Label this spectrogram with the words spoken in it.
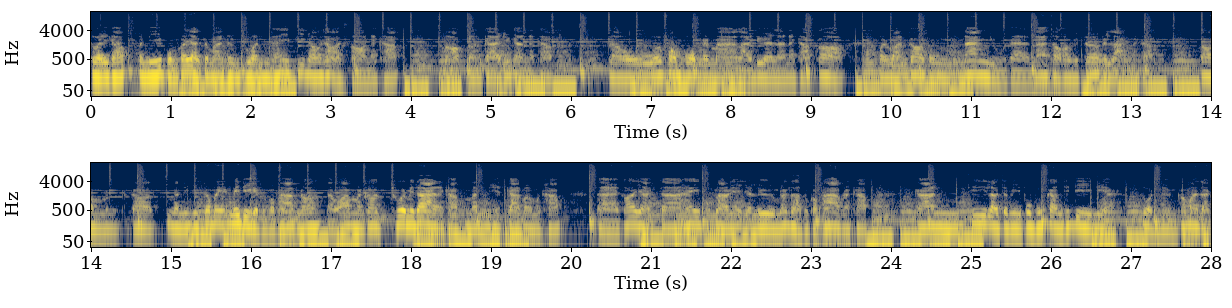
สวัสดีครับ วันนี้ผมก็อยากจะมาเชิญชวนให้พี่น้องชาวอักษรนะครับ มาออกกำลังกายด้วยกันนะครับ เรา work from home กันมาหลายเดือนแล้วนะครับ ก็วันๆก็คงนั่งอยู่แต่หน้าจอคอมพิวเตอร์เป็นหลักนะครับ ก็มันก็มันจริงๆก็ไม่ไม่ดีกับสุขภาพเนาะแต่ว่ามันก็ช่วยไม่ได้นะครับ มันเหตุการณ์บังคับ แต่ก็อยากจะให้พวกเราเนี่ยอย่าลืมรักษาสุขภาพนะครับ การที่เราจะมีภูมิคุ้มกันที่ดีเนี่ยส่วนหนึ่งก็มาจาก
